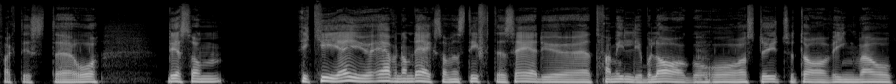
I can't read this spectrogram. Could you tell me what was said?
faktiskt. Och det som Ikea är ju, även om det ägs av en stiftelse, är det ju ett familjebolag och, mm. och har styrts av Ingvar och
